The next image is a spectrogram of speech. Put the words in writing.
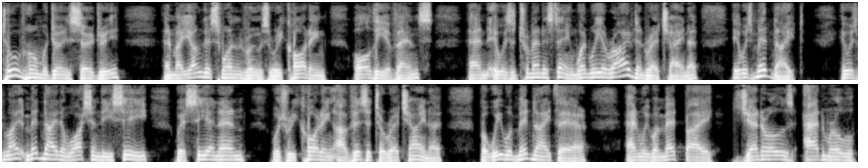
two of whom were doing surgery, and my youngest one was recording all the events. And it was a tremendous thing. When we arrived in Red China, it was midnight. It was midnight in Washington, D.C., where CNN was recording our visit to Red China. But we were midnight there, and we were met by generals, admiral,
